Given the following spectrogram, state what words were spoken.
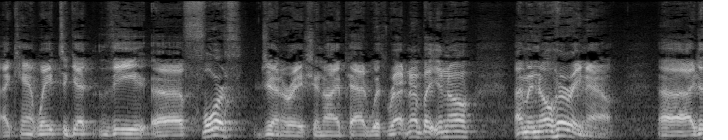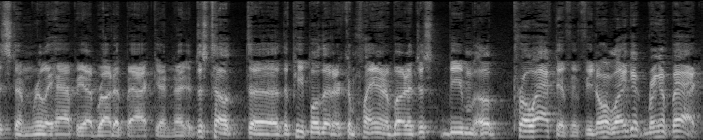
I can't wait to get the uh, fourth generation iPad with Retina, but you know, I'm in no hurry now. Uh, I just am really happy I brought it back, and I just tell uh, the people that are complaining about it just be uh, proactive. If you don't like it, bring it back.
